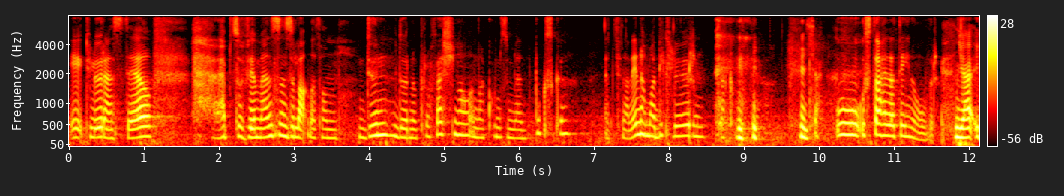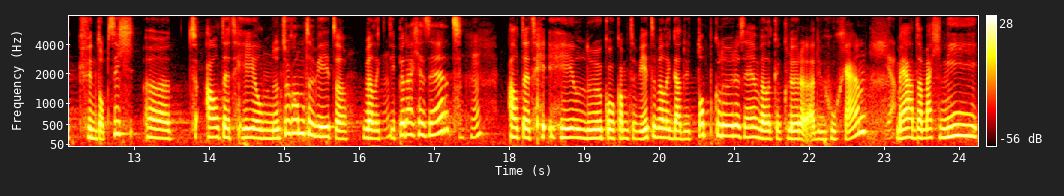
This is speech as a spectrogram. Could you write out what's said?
Hey, kleur en stijl. Je hebt zoveel mensen, ze laten dat dan doen door een professional en dan komen ze met het boekje. Het zijn alleen nog maar die kleuren dat ik moet. Ja. Hoe, hoe sta je dat tegenover? Ja, ik vind op zich eh, het altijd heel nuttig om te weten welk type dat je bent. Altijd he- heel leuk ook om te weten welke dat je topkleuren zijn, welke kleuren dat je goed gaan. Ja. Maar ja, dat mag niet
